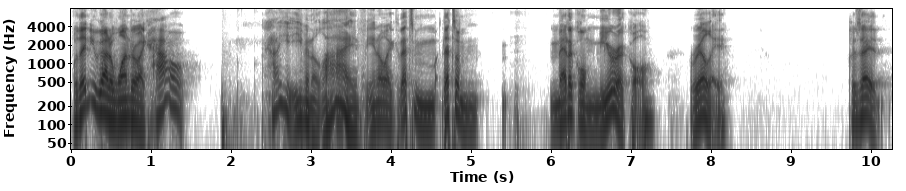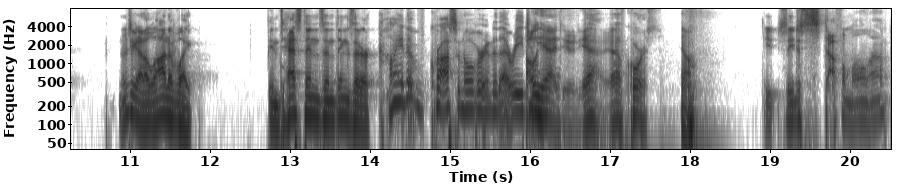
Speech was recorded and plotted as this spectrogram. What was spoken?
Well, then you got to wonder, like, how, how you even alive? You know, like that's that's a medical miracle, really. Because I, don't you got a lot of like intestines and things that are kind of crossing over into that region. Oh yeah, dude. Yeah, yeah, of course. Yeah. You- so you just stuff them all up.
